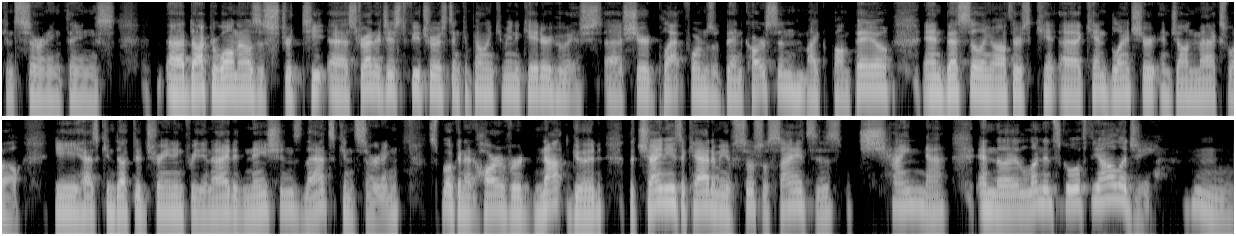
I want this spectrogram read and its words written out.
concerning things. Uh, Dr. Wallnau is a strate- uh, strategist, futurist, and compelling communicator who has uh, shared platforms with Ben Carson, Mike Pompeo, and best-selling authors Ken, uh, Ken Blanchard and John Maxwell. He has conducted training for the United Nations. That's concerning. Spoken at Harvard, not good. The Chinese Academy of Social Sciences, China, and the London School of Theology. Hmm.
